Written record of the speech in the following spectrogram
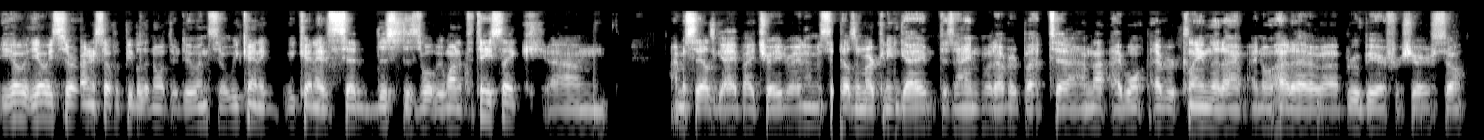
you you always surround yourself with people that know what they're doing. So we kind of we kind of said this is what we want it to taste like. Um I'm a sales guy by trade, right? I'm a sales and marketing guy, design, whatever. But uh, I'm not. I won't ever claim that I, I know how to uh, brew beer for sure. So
